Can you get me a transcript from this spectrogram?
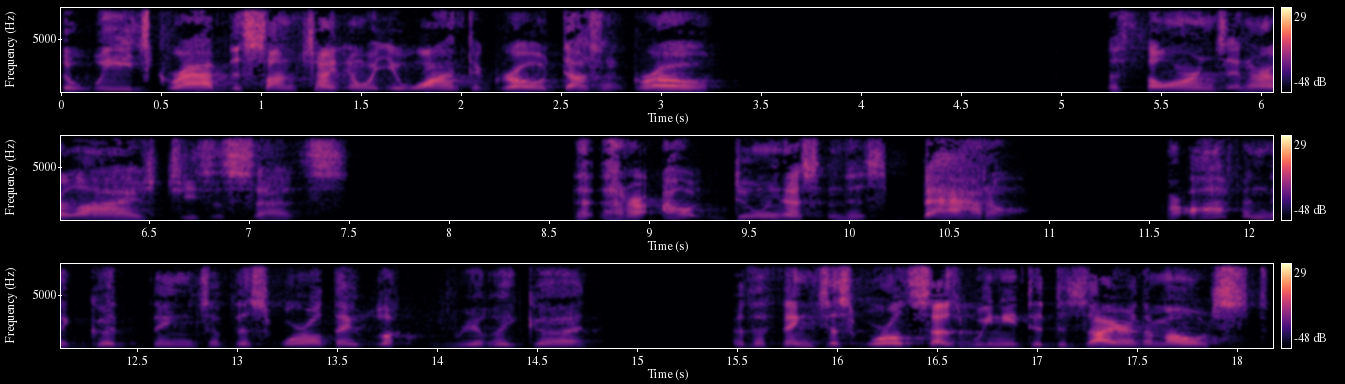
the weeds grab the sunshine, and what you want to grow doesn't grow. The thorns in our lives, Jesus says, that, that are outdoing us in this battle are often the good things of this world. They look really good. They're the things this world says we need to desire the most.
